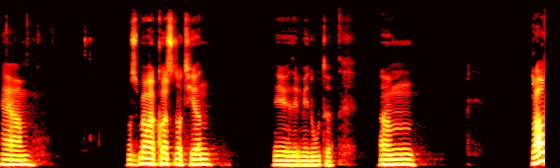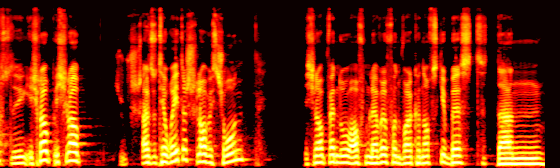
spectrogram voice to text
Ja. Muss mir mal kurz notieren. Die, die Minute. Ähm, glaubst du, ich glaube, ich glaube, also theoretisch glaube ich schon. Ich glaube, wenn du auf dem Level von Volkanowski bist, dann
